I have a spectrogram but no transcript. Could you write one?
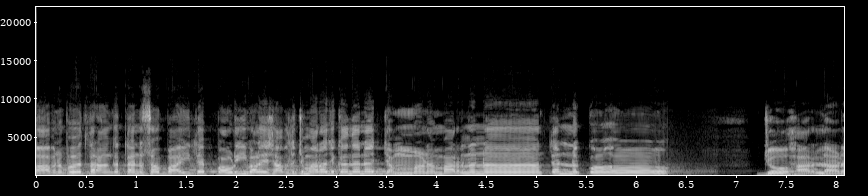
ਪਾਵਨ ਪਵਿੱਤਰ ਅੰਗ 322 ਤੇ ਪੌੜੀ ਵਾਲੇ ਸ਼ਬਦ ਚ ਮਹਾਰਾਜ ਕਹਿੰਦੇ ਨੇ, ਜੰਮਣ ਮਰਨ ਤਿੰਨ ਕੋ ਜੋ ਹਰ ਲੜ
